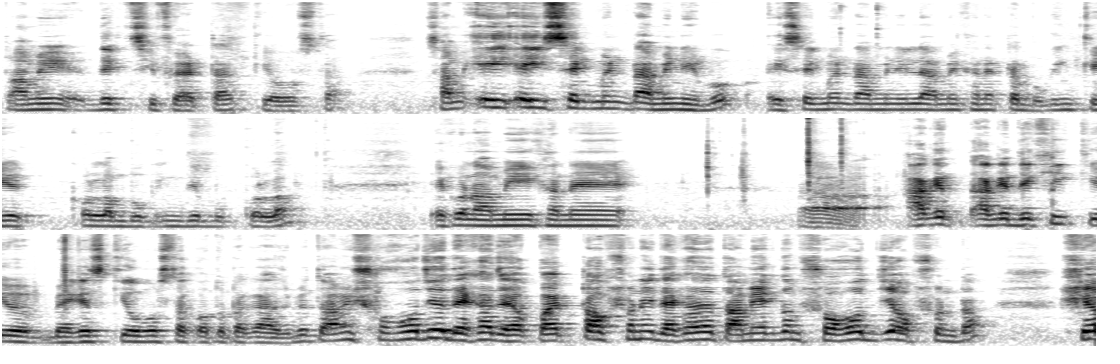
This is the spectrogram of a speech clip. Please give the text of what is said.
তো আমি দেখছি ফেয়ারটা কী অবস্থা। আমি এই এই সেগমেন্টটা আমি নেব। এই সেগমেন্টটা আমি নিলে আমি এখানে একটা বুকিং ক্রিয়েট করলাম বুকিং দিয়ে বুক করলাম। এখন আমি এখানে আগে আগে দেখি কি ব্যাগেজ কী অবস্থা, কত টাকা আসবে। তো আমি সহজে দেখা যায়, কয়েকটা অপশনেই দেখা যায়। তো আমি একদম সহজ যে অপশনটা সেই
